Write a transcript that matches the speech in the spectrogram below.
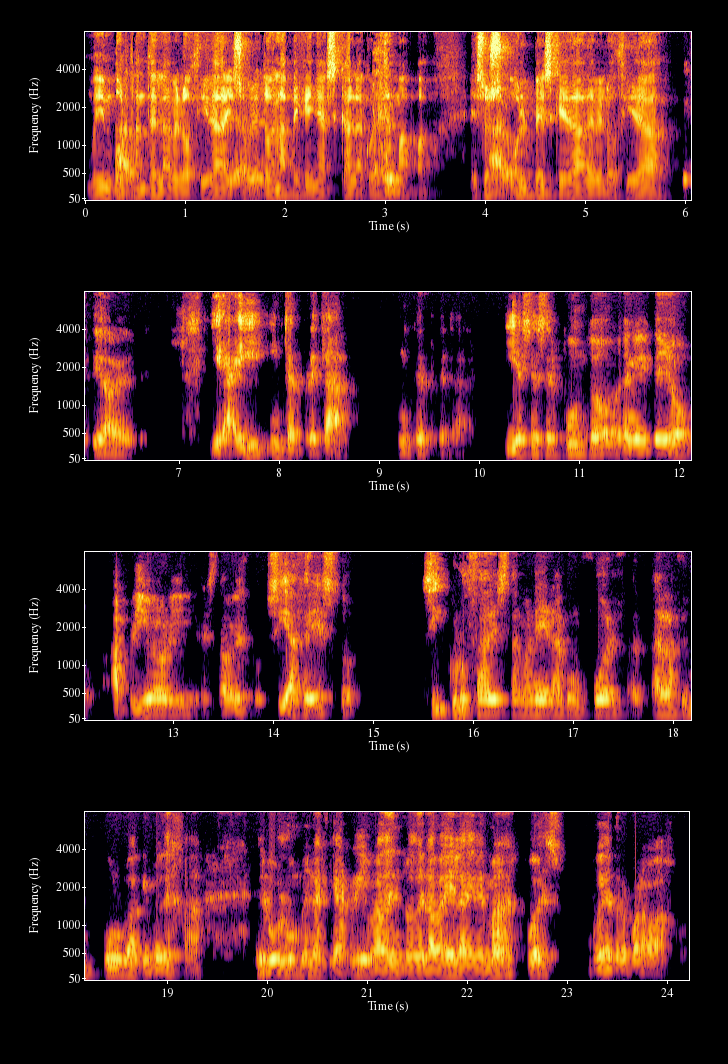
Muy importante la velocidad y sobre todo en la pequeña escala con el mapa. Esos golpes que da de velocidad. Efectivamente. Y ahí interpretar, interpretar. Y ese es el punto en el que yo a priori establezco, si hace esto, si cruza de esta manera con fuerza, tal, hace un curva que me deja el volumen aquí arriba dentro de la vela y demás, pues voy a entrar para abajo.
